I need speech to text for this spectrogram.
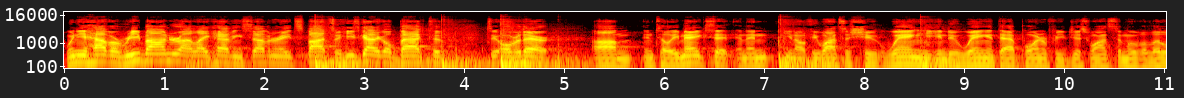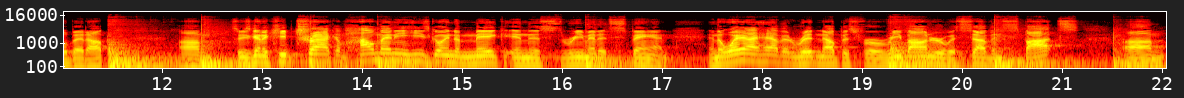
when you have a rebounder, I like having seven or eight spots, so he's got to go back to, to over there um, until he makes it. And then, you know, if he wants to shoot wing, he can do wing at that point, or if he just wants to move a little bit up. Um, so he's going to keep track of how many he's going to make in this three minute span. And the way I have it written up is for a rebounder with seven spots. Um,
